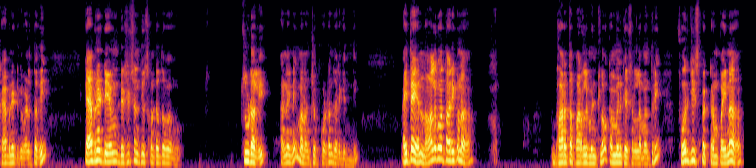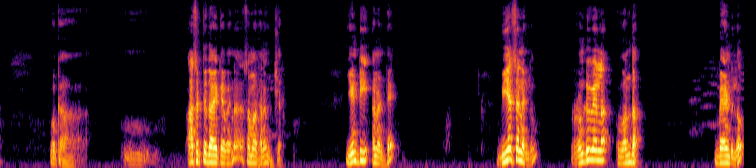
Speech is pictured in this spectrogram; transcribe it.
క్యాబినెట్కి వెళ్తుంది. క్యాబినెట్ ఏం డెసిషన్ తీసుకుంటుందో చూడాలి అని మనం చెప్పుకోవడం జరిగింది. అయితే నాలుగో తారీఖున భారత పార్లమెంట్లో కమ్యూనికేషన్ల మంత్రి ఫోర్ జీ స్పెక్ట్రమ్ పైన ఒక ఆసక్తిదాయకమైన సమాధానం ఇచ్చారు. ఏంటి అని అంటే బిఎస్ఎన్ఎల్ రెండు వేల వంద బ్యాండ్లో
